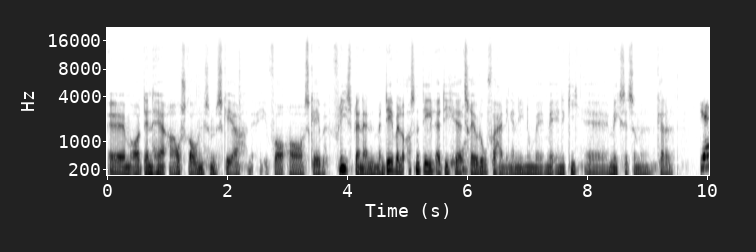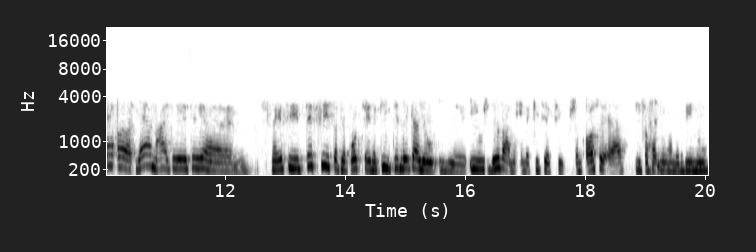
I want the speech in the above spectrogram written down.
øhm, og den her afskovning, som sker for at skabe flis blandt andet, men det er vel også en del af de her ja. triologforhandlinger lige nu med, med energimixet, som man kalder det. Ja og ja og nej, det, det er, øhm, man kan sige, det flis, der bliver brugt til energi, det ligger jo i øh, EU's vedvarende energidirektiv, som også er i forhandlingerne lige nu.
